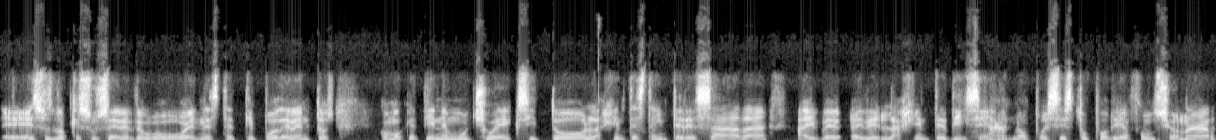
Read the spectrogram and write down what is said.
eso es lo que sucede de- en este tipo de eventos. Como que tiene mucho éxito, la gente está interesada, hay hay la gente dice, ah, no, pues esto podría funcionar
